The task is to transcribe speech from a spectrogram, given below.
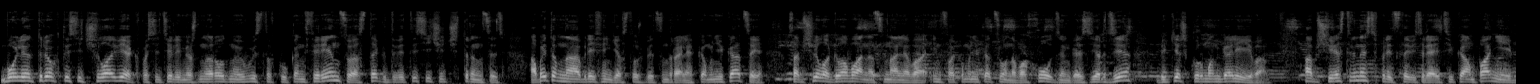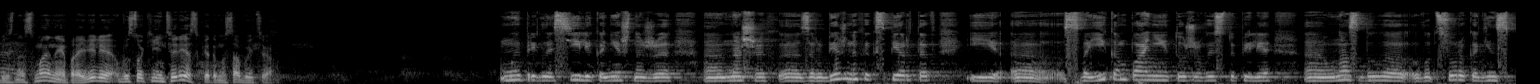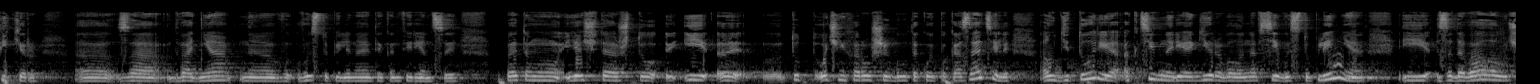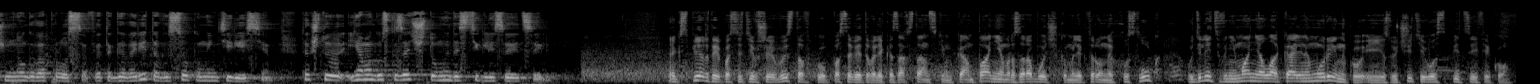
Более трех тысяч человек посетили международную выставку-конференцию «ASTEX-2014». Об этом на брифинге в службе центральных коммуникаций сообщила глава национального инфокоммуникационного холдинга «Зерде» Бекеш Курмангалиева. Общественность, представители IT-компаний и бизнесмены проявили высокий интерес к этому событию. Мы пригласили, конечно же, э, наших э, зарубежных экспертов и э, свои компании тоже выступили. У нас было вот 41 спикер за два дня выступили на этой конференции. Поэтому я считаю, что и тут очень хороший был такой показатель. Аудитория активно реагировала на все выступления и задавала очень много вопросов. Это говорит о высоком интересе. Так что я могу сказать, что мы достигли своей цели. Эксперты, посетившие выставку, посоветовали казахстанским компаниям-разработчикам электронных услуг уделить внимание локальному рынку и изучить его специфику.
